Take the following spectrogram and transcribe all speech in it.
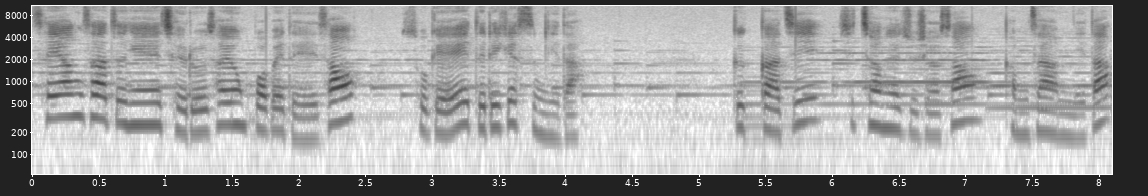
세양사 등의 재료 사용법에 대해서 소개해 드리겠습니다. 끝까지 시청해 주셔서 감사합니다.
